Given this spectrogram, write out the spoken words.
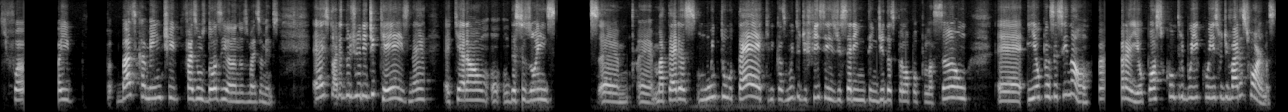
que foi, foi basicamente faz uns 12 anos, mais ou menos, é a história do juridiquês, né, que eram um, decisões é, é, matérias muito técnicas, muito difíceis de serem entendidas pela população, é, e eu pensei assim, não, peraí, eu posso contribuir com isso de várias formas.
